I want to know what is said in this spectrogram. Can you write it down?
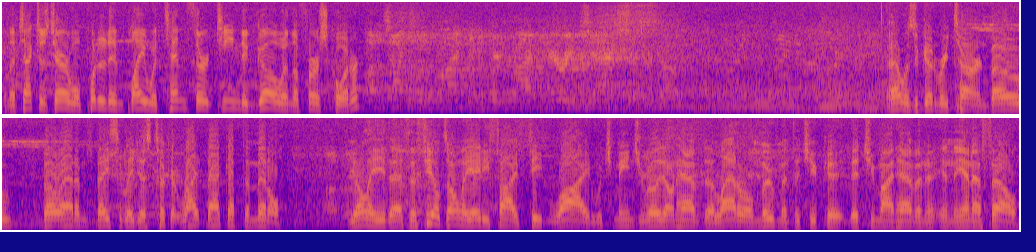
And the Texas Terror will put it in play with 10-13 to go in the first quarter. That was a good return. Bo, Bo Adams basically just took it right back up the middle. You only the, the field's only 85 feet wide, which means you really don't have the lateral movement that you could that you might have in, in the NFL.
